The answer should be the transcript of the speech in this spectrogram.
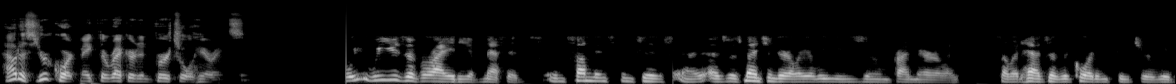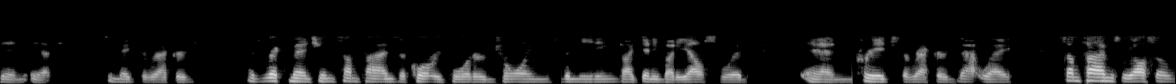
how does your court make the record in virtual hearings? We, we use a variety of methods. In some instances, uh, as was mentioned earlier, we use Zoom primarily. So it has a recording feature within it to make the record as Rick mentioned, sometimes a court reporter joins the meeting like anybody else would and creates the record that way. Sometimes we also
